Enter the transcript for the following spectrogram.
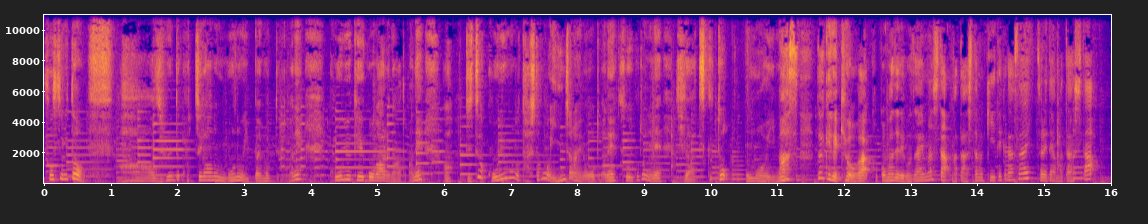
そうすると、ああ、自分ってこっち側のものをいっぱい持ってるとかね。こういう傾向があるなとかね。あ実はこういうものを足した方がいいんじゃないのとかね。そういうことにね気がつくと思います。というわけで今日はここまででございました。また明日も聞いてください。それではまた明日。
